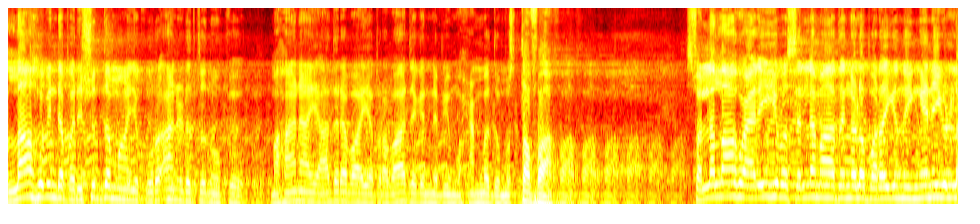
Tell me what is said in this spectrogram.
അള്ളാഹുവിന്റെ പരിശുദ്ധമായ ഖുർആൻ എടുത്തു നോക്ക്. മഹാനായ ആദരവായ പ്രവാചകൻ നബി മുഹമ്മദ് മുസ്തഫ. സല്ലല്ലാഹു അലൈഹി വസല്ലമാതങ്ങൾ പറയുന്നു ഇങ്ങനെയുള്ള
